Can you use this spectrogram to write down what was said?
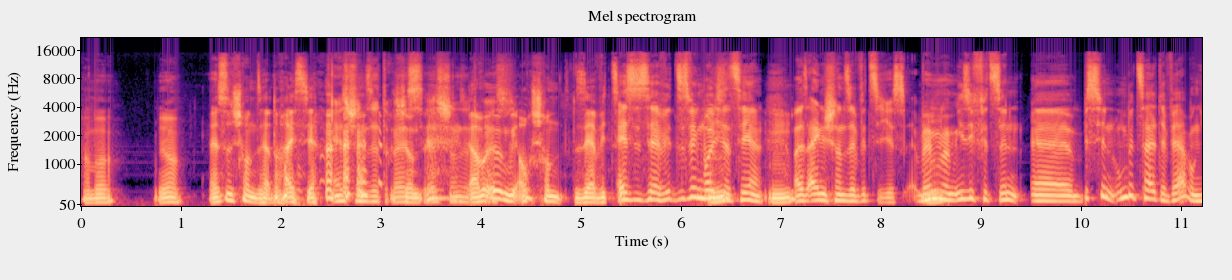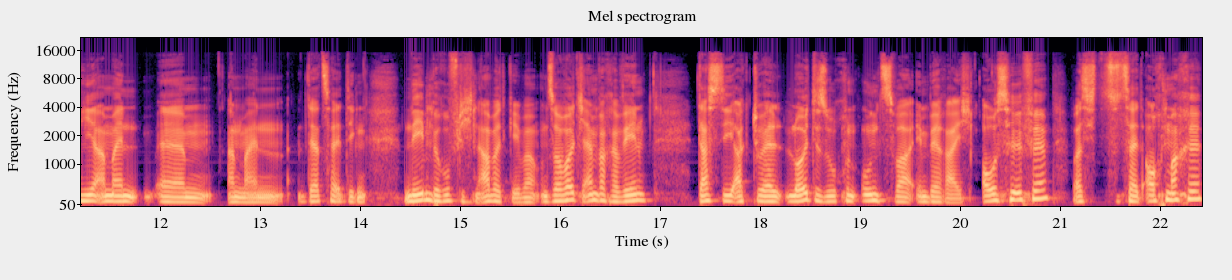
Aber ja, es ist schon sehr dreist, ja. Er ist schon sehr dreist. Schon. schon sehr Aber dreist. irgendwie auch schon sehr witzig. Es ist sehr witzig, deswegen wollte ich es erzählen, Mhm. weil es eigentlich schon sehr witzig ist. Wenn wir beim EasyFit sind, äh, ein bisschen unbezahlte Werbung hier an meinen, ähm, an meinen derzeitigen nebenberuflichen Arbeitgeber. Und zwar wollte ich einfach erwähnen, dass die aktuell Leute suchen und zwar im Bereich Aushilfe, was ich zurzeit auch mache.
